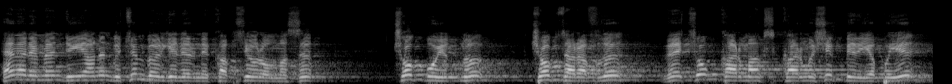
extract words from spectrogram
hemen hemen dünyanın bütün bölgelerini kapsıyor olması çok boyutlu, çok taraflı ve çok karmaşık bir yapıyı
